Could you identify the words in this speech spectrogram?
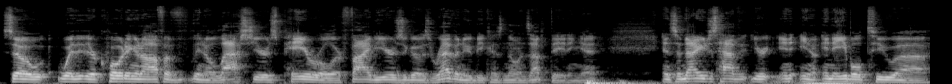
So whether they're quoting it off of you know last year's payroll or five years ago's revenue because no one's updating it, and so now you just have you're in, you know unable to uh,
